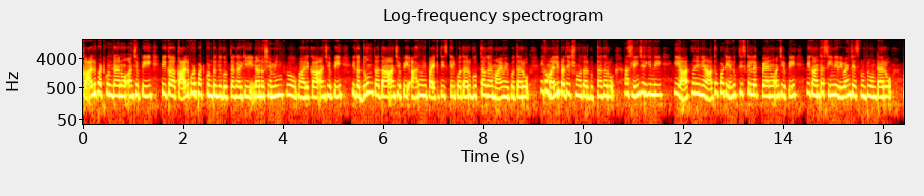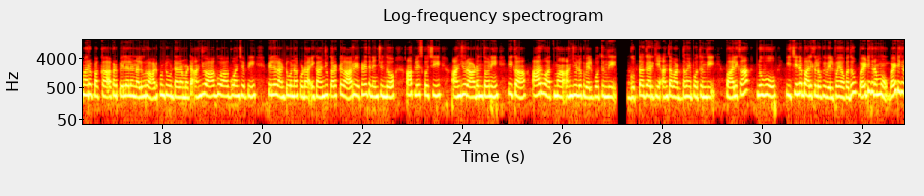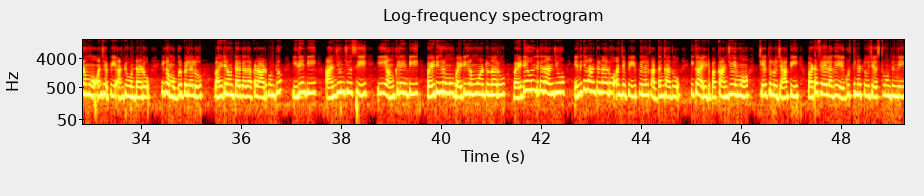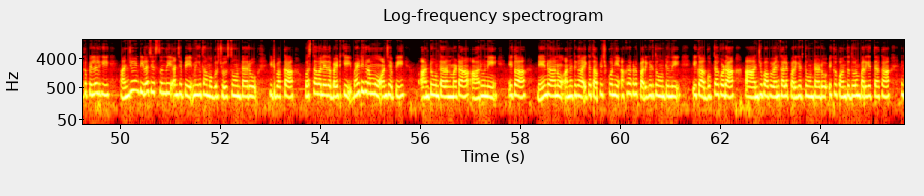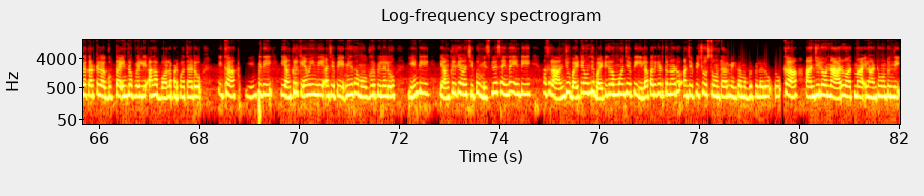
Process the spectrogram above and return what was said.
కాళ్ళు పట్టుకుంటాను అని చెప్పి ఇక కాళ్ళు కూడా పట్టుకుంటుంది గుప్తా గారికి. నన్ను క్షమింపు బాలిక అని చెప్పి ఇక ధూమ్ తత అని చెప్పి ఆరుని పైకి తీసుకెళ్ళిపోతారు. గుప్తా గారు మాయమైపోతారు. ఇక మళ్ళీ ప్రత్యక్షం అవుతారు గుప్తా గారు. అసలు ఏం జరిగింది? ఈ ఆత్మని నేను నాతో పాటు ఎందుకు తీసుకెళ్ళలేకపోయాను అని చెప్పి ఇక అంత సీన్ని రివైండ్ చేసుకుంటూ ఉంటారు. మరో పక్క అక్కడ పిల్లలు నలుగురు ఆడుకుంటూ ఉంటారనమాట అంజు ఆగు ఆగు అని చెప్పి పిల్లలు అంటూ ఉన్నా కూడా ఇక అంజు కరెక్ట్గా ఆరు ఎక్కడైతే నించుందో ఆ ప్లేస్కి వచ్చి అంజు రావడంతో ఇక ఆరు ఆత్మ అంజులోకి వెళ్ళిపోతుంది. గుప్తా గారికి అంత అర్థమైపోతుంది. బాలిక నువ్వు ఈ చిన్న బాలికలోకి వెళ్ళిపోయావు కదూ? బయటికి రమ్ము బయటికి రమ్ము అని చెప్పి అంటూ ఉంటాడు. ఇక ముగ్గురు పిల్లలు బయటే ఉంటారు కదా అక్కడ ఆడుకుంటూ. ఇదేంటి? అంజుని చూసి ఈ అంకుల్ ఏంటి? బయటికి రమ్ము బయటికి రమ్ము అంటున్నారు. బయటే ఉంది కదా అంజు ఎందుకు ఇలా అంటున్నారు అని చెప్పి పిల్లలకు అర్థం కాదు. ఇక ఇటు పక్క అంజు ఏమో చేతులు జాపి బటర్ఫ్లై లాగా ఎగురుతున్నట్టు చేస్తూ ఉంటుంది. ఇక పిల్లలకి అంజు ఏంటి ఇలా చేస్తుంది అని చెప్పి మిగతా ముగ్గురు చూస్తూ ఉంటారు. ఇటు పక్క వస్తావా లేదా బయటికి? బయటికి రమ్ము అని చెప్పి అంటూ ఉంటారనమాట ఆరుని. ఇక నేను రాను అన్నట్టుగా ఇక తప్పించుకొని అక్కడక్కడ పరిగెడుతూ ఉంటుంది. ఇక గుప్తా కూడా ఆ అంజు పాప వెనకాలే పరిగెడుతూ ఉంటాడు. ఇక కొంత దూరం పరిగెత్తాక ఇంకా కరెక్ట్గా గుప్తా ఇంట్లోకి వెళ్ళి అలా బోర్ల పడిపోతాడు. ఇక ఏంటిది? ఈ అంకుల్కి ఏమైంది? అని చెప్పి మిగతా ముగ్గురు పిల్లలు ఏంటి? ఈ అంకుల్కి ఏమైనా చిప్పు మిస్ప్లేస్ అయిందా ఏంటి? అసలు అంజు బయటే ఉంది బయటికి రమ్ము అని చెప్పి ఇలా పరిగెడుతున్నాడు అని చెప్పి చూస్తూ ఉంటారు మిగతా ముగ్గురు పిల్లలు. ఇక అంజులో ఉన్న ఆరు ఆత్మ ఇలా అంటూ ఉంటుంది.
